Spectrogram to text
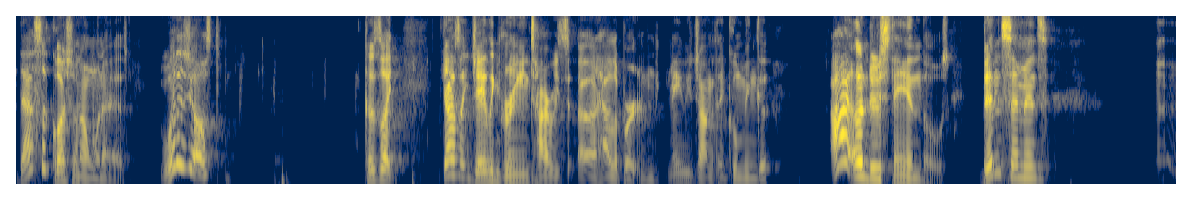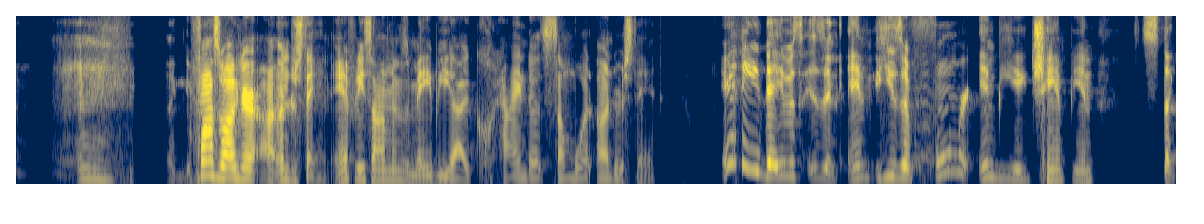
That's a question I want to ask. What is y'all's because like guys like Jalen Green, Tyrese uh, Halliburton, maybe Jonathan Kuminga, I understand those. Ben Simmons, mm, Franz Wagner, I understand. Anthony Simons, maybe I kind of somewhat understand. Anthony Davis is an he's a former NBA champion, like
